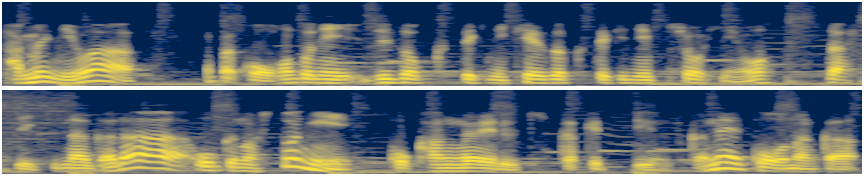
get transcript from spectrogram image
ためには。やっぱこう本当に持続的に継続的に商品を出していきながら多くの人にこう考えるきっかけっていうんですかねこうなんか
